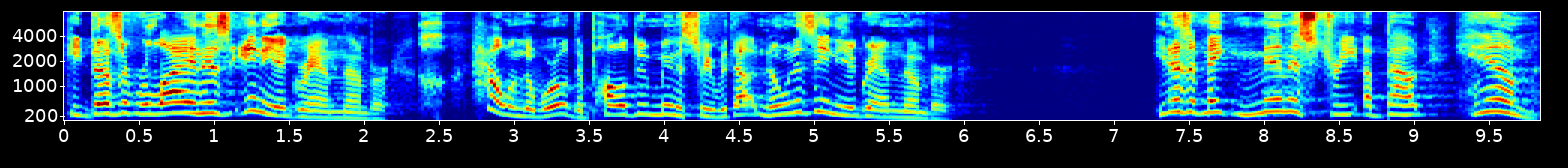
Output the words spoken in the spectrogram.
He doesn't rely on his Enneagram number. How in the world did Paul do ministry without knowing his Enneagram number? He doesn't make ministry about him.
